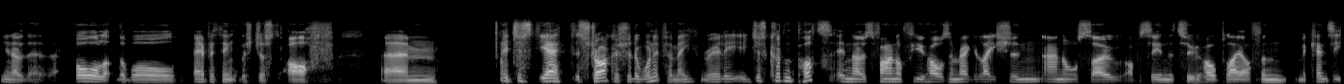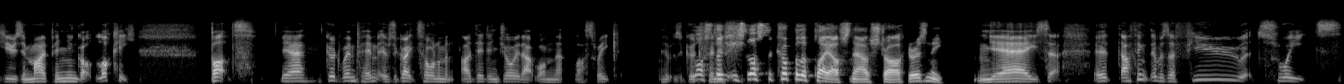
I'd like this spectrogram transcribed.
you know, the, all up the wall. Everything was just off. Um, it just, yeah, Straka should have won it for me. Really, he just couldn't put in those final few holes in regulation, and also obviously in the two-hole playoff. And Mackenzie Hughes, in my opinion, got lucky. But yeah, good win for him. It was a great tournament. I did enjoy that one that last week. It was a good lost finish. A, he's lost a couple of playoffs now, Straka, isn't he? Yeah, he's. Uh, it, I think there was a few tweets,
